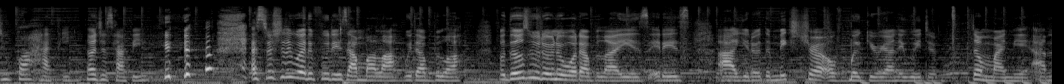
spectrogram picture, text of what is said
super happy. Not just happy, especially where the food is amala with abula. For those who don't know what abula is, it is, uh, you know, the mixture of gbegiri and ewedu. Don't mind me. Um,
